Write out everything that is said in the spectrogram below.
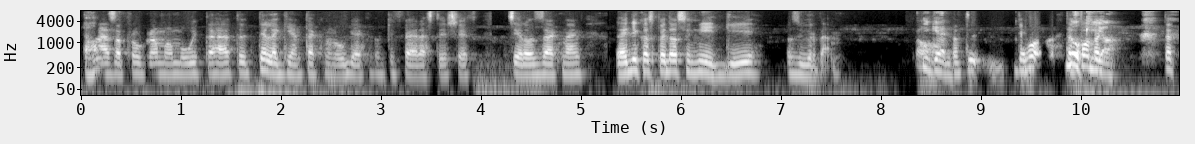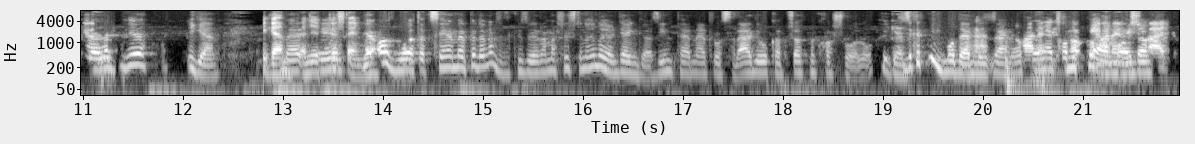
aha. NASA program amúgy, tehát hogy tényleg ilyen technológiáknak a kifejlesztését célozzák meg. De egyik az például az, hogy 4G az űrben. Ó, Igen. Tehát, ugye, vo- tehát vannak- Nokia. Tehát tényleg, ugye, igen. Igen, Mert, egyébként és tényleg. az volt a cél, mert például a nemzetközi űrállomás is nagyon, nagyon gyenge az internet, rossz a rádiókapcsolat, meg hasonló. Igen. Ezeket mind modernizálni Hát, akarják, akkor kell majd is a... vágyok.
